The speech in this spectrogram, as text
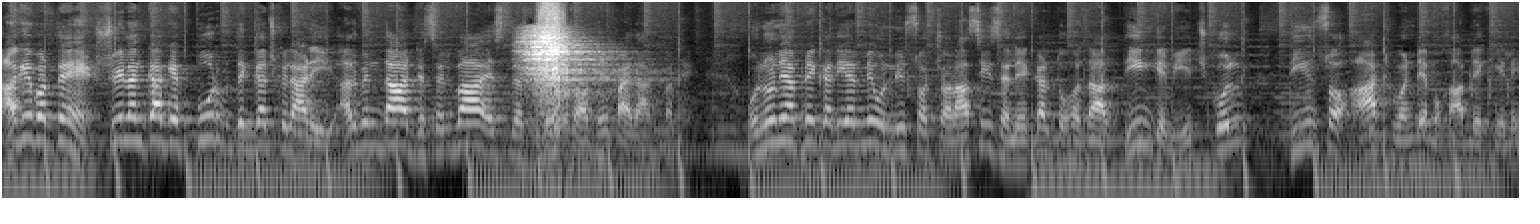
आगे बढ़ते हैं। श्रीलंका के पूर्व दिग्गज खिलाड़ी अरविंदा डिसिल्वा इस लिस्ट में चौथे पायदान पर हैं। उन्होंने अपने करियर में उन्नीस सौ चौरासी से लेकर 2003 के बीच कुल 308 वनडे मुकाबले खेले।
